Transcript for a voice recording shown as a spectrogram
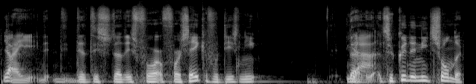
Ja. Ja. dat is, dat is voor, voor zeker voor Disney. Ja. Ze kunnen niet zonder.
